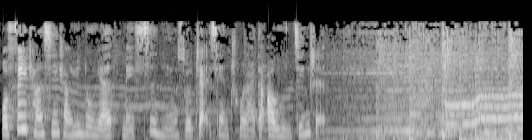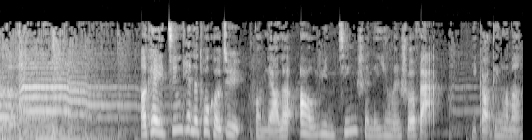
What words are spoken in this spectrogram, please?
我非常欣赏运动员每四年所展现出来的奥运精神。OK，今天的脱口剧我们聊了奥运精神的英文说法，你搞定了吗？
